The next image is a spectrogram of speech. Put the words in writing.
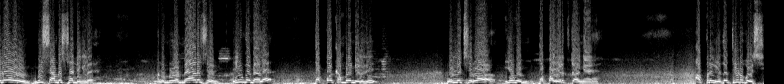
ஏதோ ஒரு மிஸ் அண்டர்ஸ்டாண்டிங்கில் அந்த மேனேஜர் இவங்க மேலே தப்பாக கம்ப்ளைண்ட் எழுதி ஒரு லட்சம் ரூபா இவங்க தப்பாக எடுத்துட்டாங்க அப்படி ஏதோ திருடு போயிடுச்சு.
